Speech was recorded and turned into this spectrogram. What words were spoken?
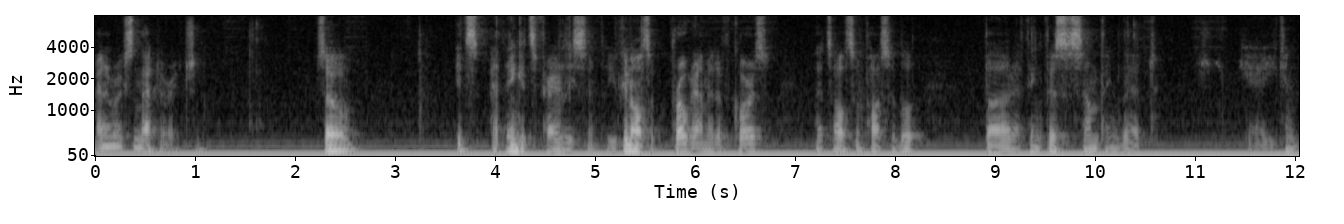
and it works in that direction. So it's I think it's fairly simple. You can also program it, of course. That's also possible. But I think this is something that, yeah, you can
